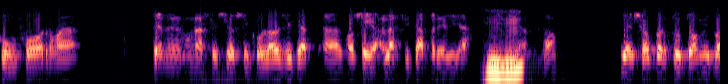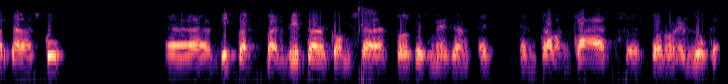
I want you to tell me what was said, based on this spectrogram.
conforme tenen una sessió psicològica, eh, o sigui, la cita prèvia, Mhm. diríem, no? I això per tothom i per cadascú. Eh, dic per, per dir-te com se, tot és més en, en, entrebancat, eh, tot, el, que-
